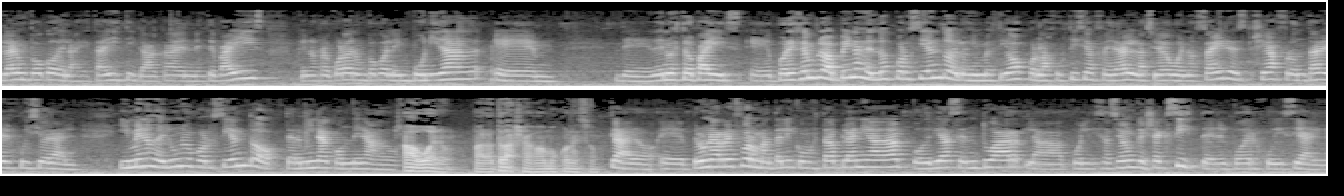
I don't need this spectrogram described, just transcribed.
hablar un poco de las estadísticas acá en este país, que nos recuerdan un poco la impunidad eh, de, de nuestro país. Eh, por ejemplo, apenas el 2% de los investigados por la justicia federal en la ciudad de Buenos Aires llega a afrontar el juicio oral y menos del 1% termina condenado. Ah, bueno, para atrás ya vamos con eso. Claro, eh, pero una reforma tal y como está planeada podría acentuar la politización que ya existe en el Poder Judicial.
